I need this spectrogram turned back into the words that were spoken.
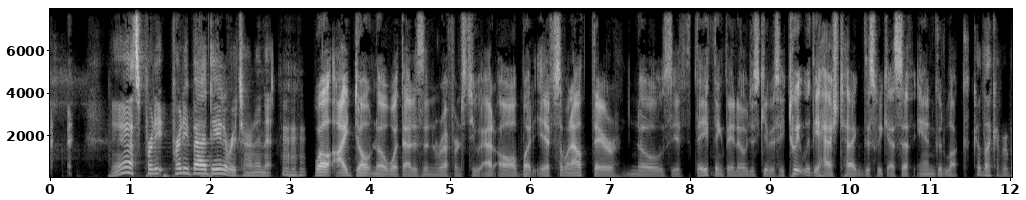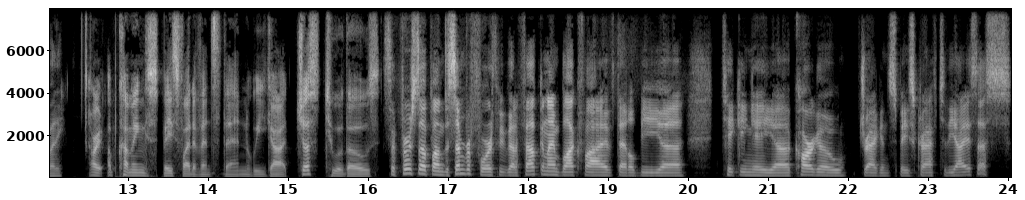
Yeah, it's pretty pretty bad data return, isn't it? Well, I don't know what that is in reference to at all, but if someone out there knows, if they think they know, just give us a tweet with the hashtag this week SF and good luck. Good luck, everybody. All right, upcoming spaceflight events then. We got just two of those. So first up on December 4th, we've got a Falcon 9 Block 5 that'll be uh, taking a uh, cargo Dragon spacecraft to the ISS.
